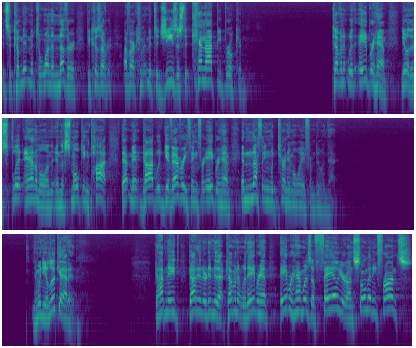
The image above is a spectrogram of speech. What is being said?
it's a commitment to one another because of, of our commitment to Jesus that cannot be broken. Covenant with Abraham, you know, the split animal and, the smoking pot, that meant God would give everything for Abraham and nothing would turn him away from doing that. And when you look at it, God made, God entered into that covenant with Abraham. Abraham was a failure on so many fronts.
